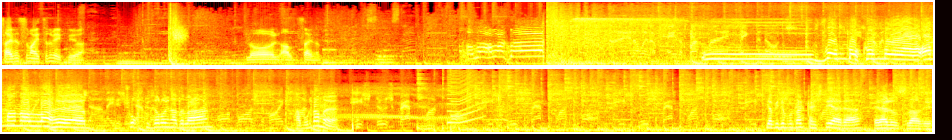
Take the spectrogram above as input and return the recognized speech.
Silent Smite'ını bekliyor. Lol aldı Silent. Allahu Akbar. Oo, Bombo combo. Aman Allah'ım. Çok güzel oynadı lan. Ha burada mı? Ya bir de buradan kaçtı yani ha. Helal olsun abi.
